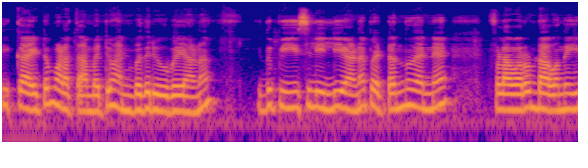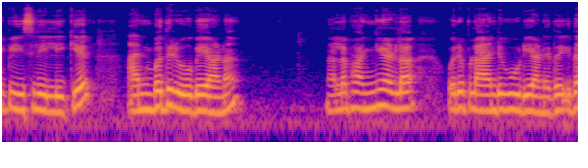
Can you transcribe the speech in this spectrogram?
തിക്കായിട്ടും വളർത്താൻ പറ്റും. അൻപത് രൂപയാണ്. ഇത് പീസ് ലില്ലിയാണ് പെട്ടെന്ന് തന്നെ ഫ്ലവർ ഉണ്ടാകുന്ന ഈ പീസ് ലില്ലിക്ക് അൻപത് രൂപയാണ്. നല്ല ഭംഗിയുള്ള ഒരു പ്ലാന്റ് കൂടിയാണിത്. ഇത്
